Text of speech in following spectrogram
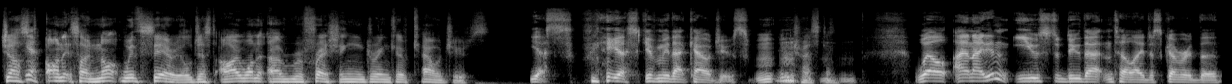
Just Yeah. on its own, not with cereal. Just I want a refreshing drink of cow juice. yes, yes. Give me that cow juice. Mm-mm. Interesting. Well, and I didn't used to do that until I discovered the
